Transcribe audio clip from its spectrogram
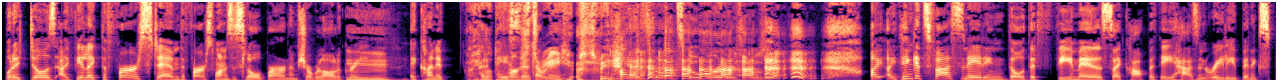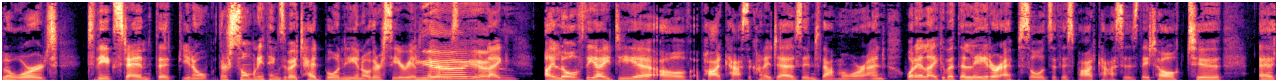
But it does. I feel like the first, um, the first one is a slow burn. I'm sure we'll all agree. It kind of I kind of paces out that three. way. we slow burners, I, I think it's fascinating though that female psychopathy hasn't really been explored to the extent that you know there's so many things about Ted Bundy and other serial killers. Yeah, yeah. Like I love the idea of a podcast that kind of delves into that more. And what I like about the later episodes of this podcast is they talk to a,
